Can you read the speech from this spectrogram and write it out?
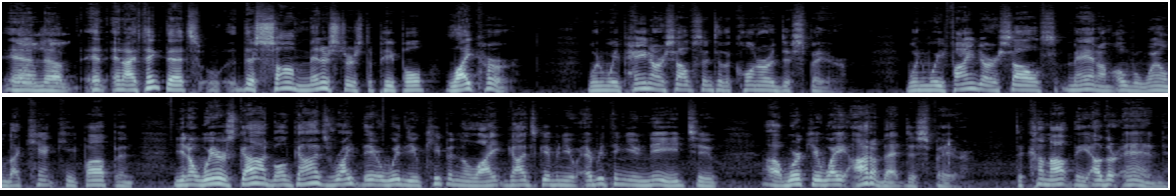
And uh, and and I think that's this psalm ministers to people like her when we paint ourselves into the corner of despair, when we find ourselves, man, I'm overwhelmed, I can't keep up, and you know, where's God? Well, God's right there with you, keeping the light. God's given you everything you need to uh, work your way out of that despair, to come out the other end.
